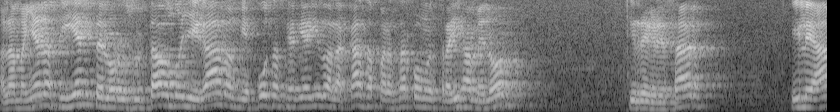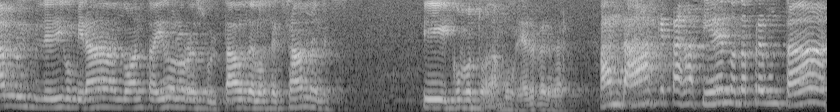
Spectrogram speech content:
A la mañana siguiente los resultados no llegaban. Mi esposa se había ido a la casa para estar con nuestra hija menor y regresar. Y le hablo y le digo, mira, no han traído los resultados de los exámenes. Y como toda mujer, ¿verdad? Anda, ¿qué estás haciendo? Anda a preguntar.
